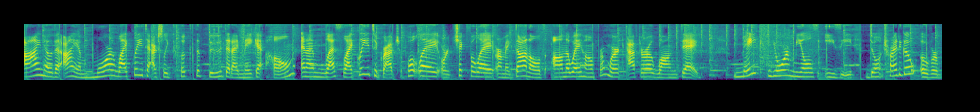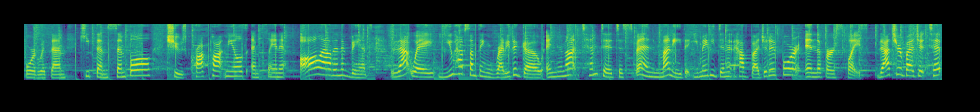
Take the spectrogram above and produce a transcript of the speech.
I know that I am more likely to actually cook the food that I make at home and I'm less likely to grab Chipotle or Chick fil A or McDonald's on the way home from work after a long day. Make your meals easy. Don't try to go overboard with them. Keep them simple. Choose crock pot meals and plan it all out in advance. That way, you have something ready to go and you're not tempted to spend money that you maybe didn't have budgeted for in the first place. That's your budget tip.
